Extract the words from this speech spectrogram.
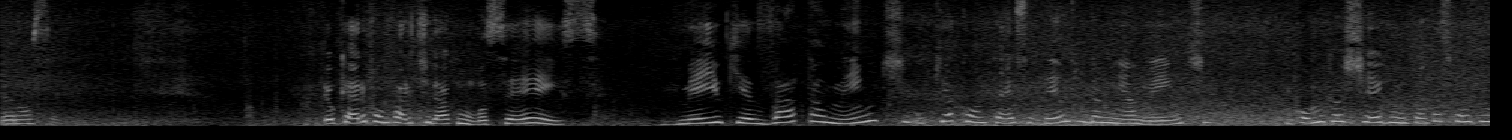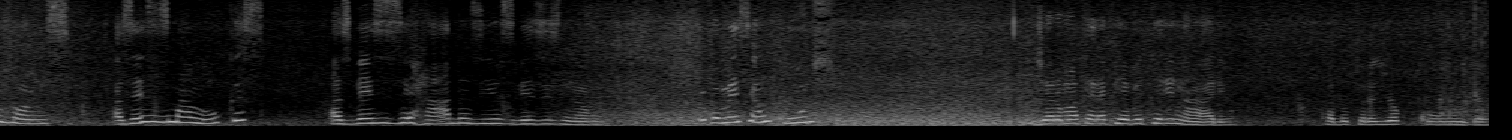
Eu não sei eu quero compartilhar com vocês meio que exatamente o que acontece dentro da minha mente e como que eu chego em tantas conclusões, às vezes malucas, às vezes erradas e às vezes não. Eu comecei um curso de aromaterapia veterinária com a doutora Gioconda.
